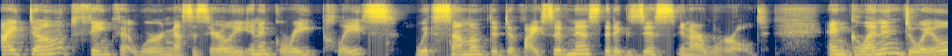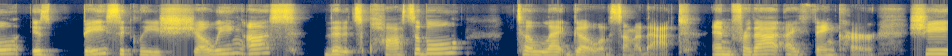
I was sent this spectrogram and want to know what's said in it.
I don't think that we're necessarily in a great place with some of the divisiveness that exists in our world. And Glennon Doyle is basically showing us that it's possible to let go of some of that. And for that, I thank her. She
